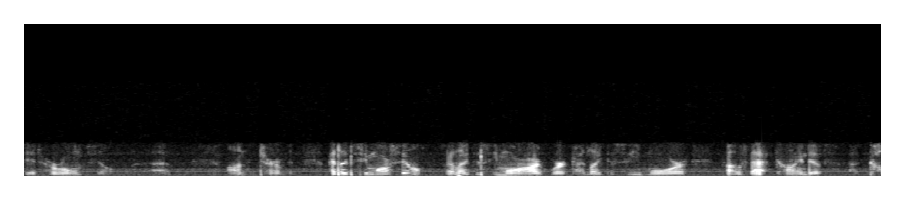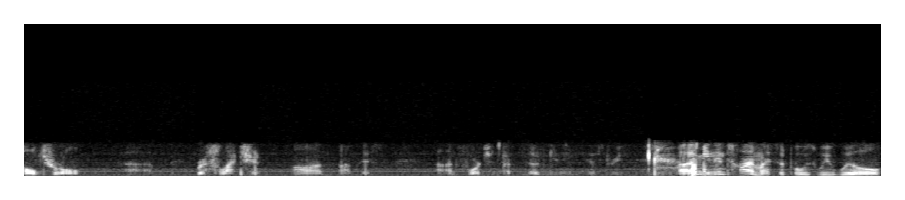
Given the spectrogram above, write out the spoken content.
did her own film uh, on internment. I'd like to see more films. I'd like to see more artwork. I'd like to see more of that kind of uh, cultural uh, reflection on, on this uh, unfortunate episode in Canadian history. I mean, in time, I suppose we will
